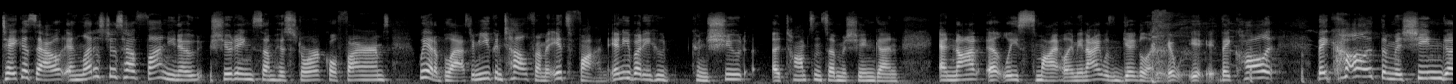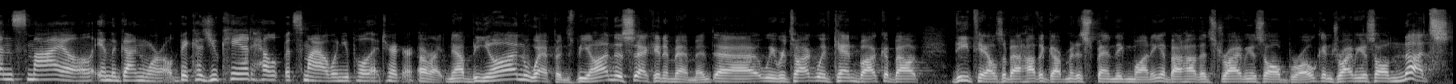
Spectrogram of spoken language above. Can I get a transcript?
take us out and let us just have fun. You know, shooting some historical firearms. We had a blast. I mean, you can tell from it. It's fun. Anybody who can shoot a Thompson submachine gun and not at least smile. I mean, I was giggling. It, it, they call it they call it the machine gun smile in the gun world because you can't help but smile when you pull that trigger. All right, now beyond weapons, beyond the Second Amendment, uh, we were talking with Ken Buck about details about how the government is spending money, about how that's driving us all broke and driving us all nuts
